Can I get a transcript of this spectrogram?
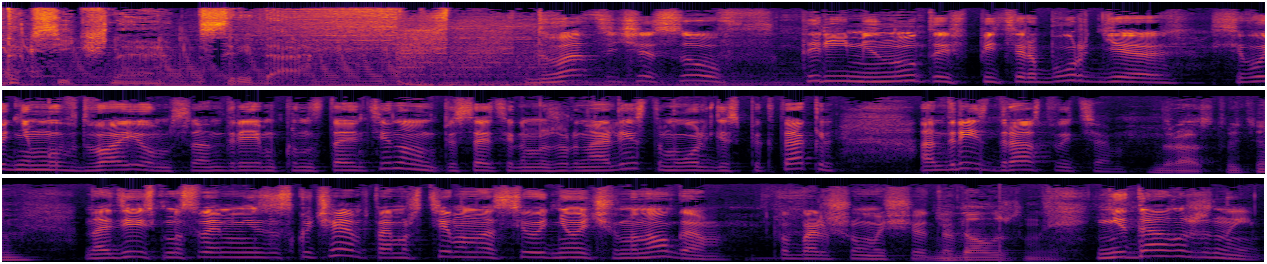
Токсичная среда. 20 часов 3 минуты в Петербурге. Сегодня мы вдвоем с Андреем Константиновым, писателем и журналистом, Ольги Спектакль. Андрей, здравствуйте. Здравствуйте. Надеюсь, мы с вами не заскучаем, потому что тем у нас сегодня очень много, по большому счету. Не должны. Не должны.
